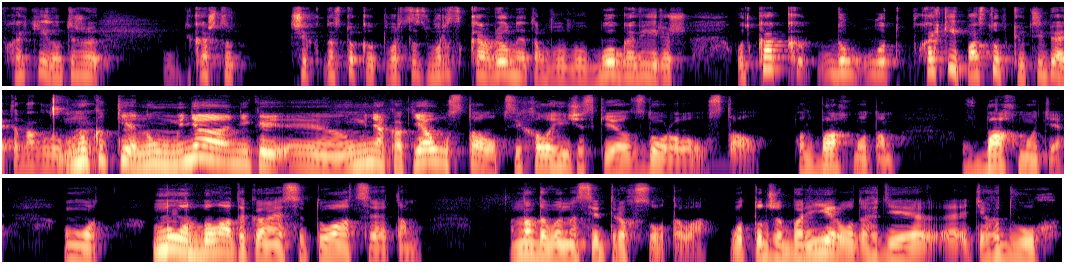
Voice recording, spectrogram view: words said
В какие? Ну ты же, мне кажется, человек настолько вот там, в Бога веришь. Вот как, ну, вот какие поступки у тебя это могло бы? Ну какие? Ну у меня, э, у меня как? Я устал, психологически я здорово устал. Под Бахмутом, в Бахмуте. Вот. Ну вот была такая ситуация там, надо выносить 300 Вот тот же барьер, вот где этих двух,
